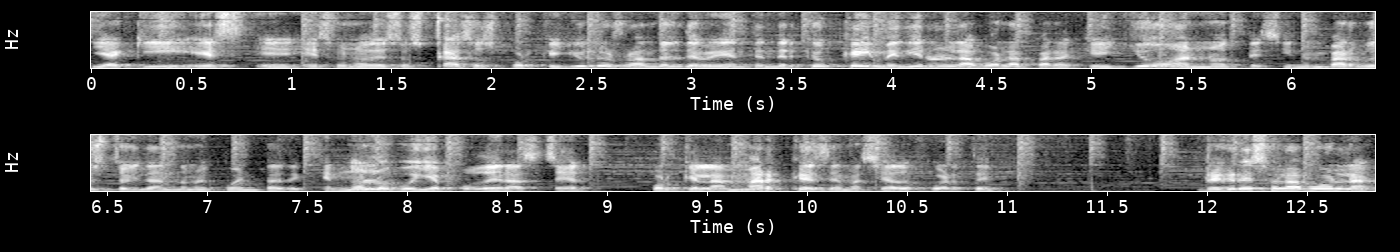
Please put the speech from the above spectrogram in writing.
Y aquí es, eh, es uno de esos casos, porque Julius Randle debería entender que, ok, me dieron la bola para que yo anote, sin embargo estoy dándome cuenta de que no lo voy a poder hacer porque la marca es demasiado fuerte. Regreso la bola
